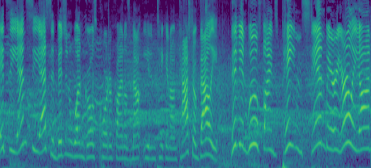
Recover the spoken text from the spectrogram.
It's the NCS Division One Girls Quarterfinals. Mount Eden taking on Castro Valley. Vivian Wu finds Peyton Stanberry early on.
